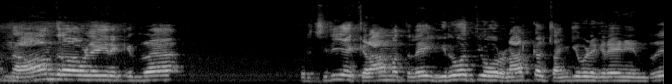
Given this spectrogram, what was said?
அந்த ஆந்திராவில் இருக்கின்ற ஒரு சிறிய கிராமத்தில் இருபத்தி ஓரு நாட்கள் தங்கி விடுகிறேன் என்று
